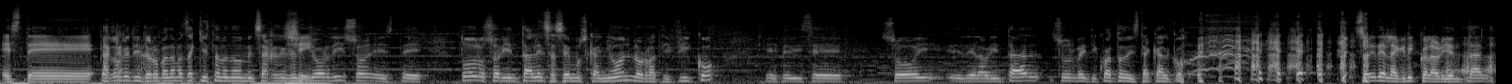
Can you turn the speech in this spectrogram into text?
este... Perdón acá- que te interrumpa, nada más aquí están mandando mensajes. Dicen, Sí. Jordi, so- este, todos los orientales hacemos cañón, lo ratifico. Este, dice, soy eh, de la Oriental Sur 24 de Iztacalco. soy de la agrícola oriental.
